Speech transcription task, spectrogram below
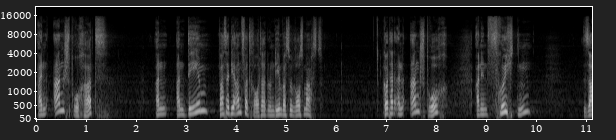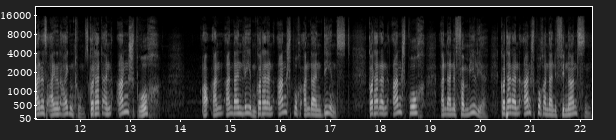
einen Anspruch hat an, an dem, was er dir anvertraut hat und dem, was du daraus machst. Gott hat einen Anspruch an den Früchten, seines eigenen Eigentums. Gott hat einen Anspruch an, an dein Leben. Gott hat einen Anspruch an deinen Dienst. Gott hat einen Anspruch an deine Familie. Gott hat einen Anspruch an deine Finanzen.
